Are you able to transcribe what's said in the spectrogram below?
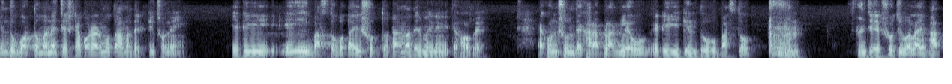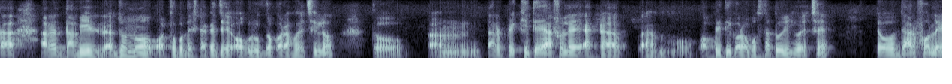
কিন্তু বর্তমানে চেষ্টা করার মতো আমাদের কিছু নেই। এটি, এই বাস্তবতা, এই সত্যটা আমাদের মেনে নিতে হবে। এখন শুনতে খারাপ লাগলেও এটি কিন্তু বাস্তব। যে সচিবালয় ভাতা আর দাবির জন্য অর্থ উপদেষ্টাকে যে অবরুদ্ধ করা হয়েছিল, তো তার প্রেক্ষিতে আসলে একটা অপ্রীতিকর অবস্থা তৈরি হয়েছে। তো যার ফলে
